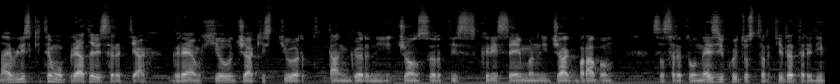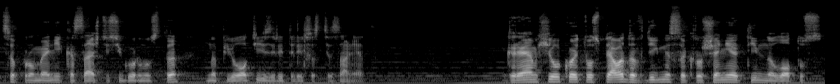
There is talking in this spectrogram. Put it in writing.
Най-близките му приятели сред тях, Греъм Хил, Джаки Стюарт, Дан Гърни, Джон Съртис, Крис Ейман и Джак Брабъм са сред онези, които стартират редица промени, касащи сигурността на пилоти и зрители в състезанията. Греъм Хил, който успява да вдигне съкрушения тим на Лотос,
